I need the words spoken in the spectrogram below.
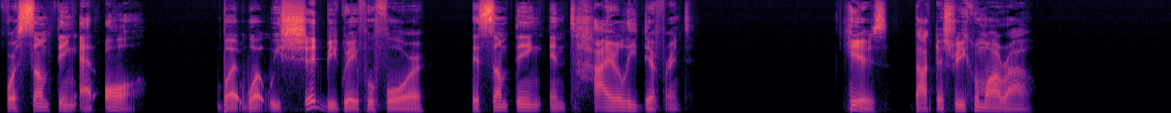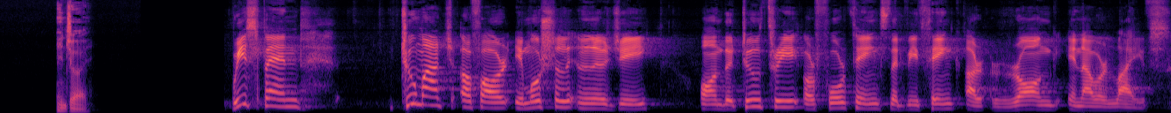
for something at all. But what we should be grateful for is something entirely different. Here's Dr. Srikumar Rao. Enjoy. We spend too much of our emotional energy on the two, three, or four things that we think are wrong in our lives.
